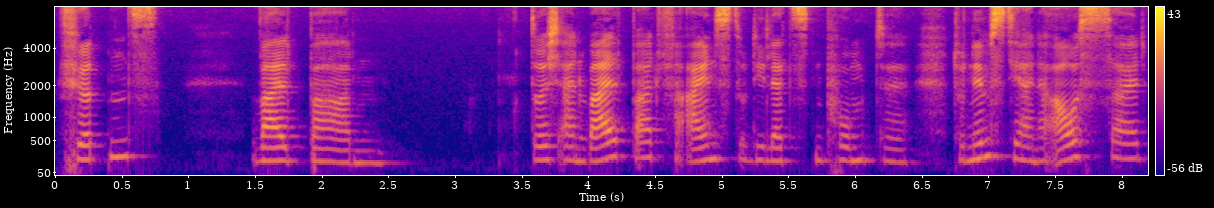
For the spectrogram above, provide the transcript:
Viertens, Waldbaden. Durch ein Waldbad vereinst du die letzten Punkte. Du nimmst dir eine Auszeit,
